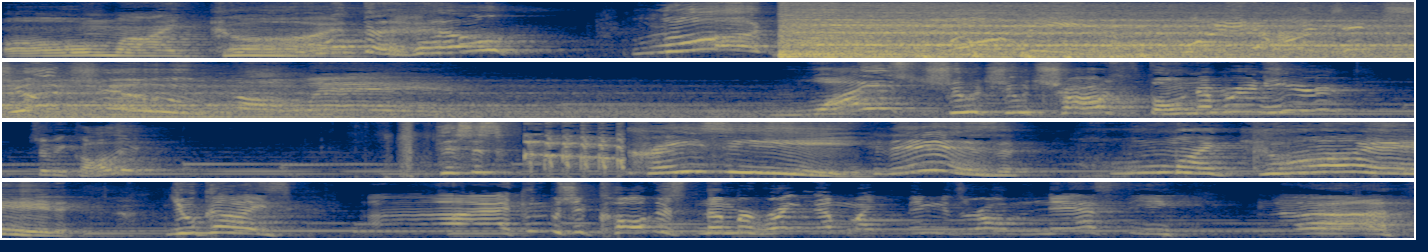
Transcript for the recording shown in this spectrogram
Oh my god. What the hell? Is Choo Choo Charles' phone number in here? Should we call it? This is crazy! It is. Oh my god! You guys, I think we should call this number right now. My fingers are all nasty. Ugh.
